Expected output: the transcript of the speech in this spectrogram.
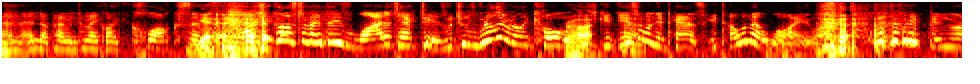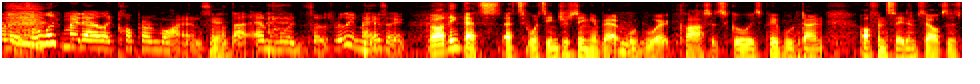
and end up having to make like clocks. And Yeah. they actually got us to make these lie detectors, which was really really cool because Right. you could use Yeah. them on your parents. You could tell when they're lying. Like, you have to put your finger on it. It's all like made out of like copper and wire and stuff Yeah. like that, and wood. So it was really amazing. Well, I think that's that's what's interesting about Mm. woodwork class at school is people don't often see themselves as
